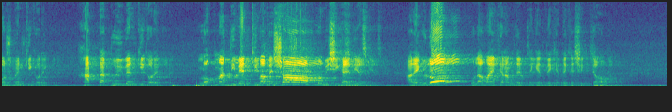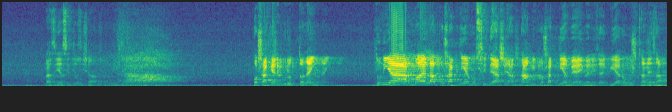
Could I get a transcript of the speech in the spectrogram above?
বসবেন কি করে? হাতটা ধুইবেন কি করে? লোকমা দিবেন কীভাবে? সব নবী শিখাই দিয়েছে। আর এগুলো ওলামায় কেরামদের থেকে দেখে দেখে শিখতে হবে। রাজি আছি তো পোশাকের গুরুত্ব নাই। দুনিয়ার ময়লা পোশাক নিয়ে মসজিদে আসে আর দামি পোশাক নিয়ে বেয়াই বাড়ি যায়, বিয়ার অনুষ্ঠানে যায়।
